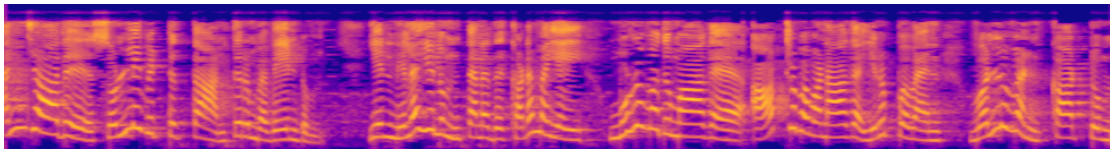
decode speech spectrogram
அஞ்சாது சொல்லிவிட்டுத்தான் திரும்ப வேண்டும். என் நிலையிலும் தனது கடமையை முழுவதுமாக ஆற்றுபவனாக இருப்பவன் வள்ளுவன் காட்டும்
